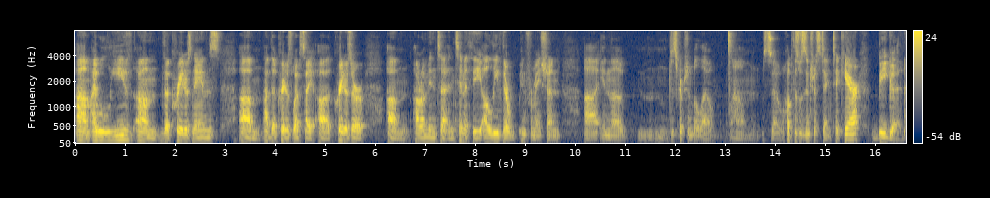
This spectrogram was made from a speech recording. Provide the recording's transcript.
Um, I will leave um, the creators' names um, at the creators' website. Uh, creators are um, Araminta and Timothy. I'll leave their information uh, in the description below. Um, so, hope this was interesting. Take care. Be good.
